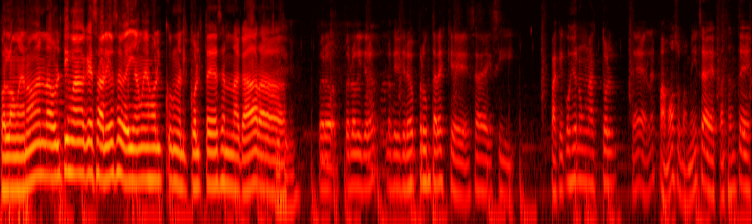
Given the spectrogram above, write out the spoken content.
Por lo menos en la última que salió se veía mejor con el corte ese en la cara. Sí, sí. Pero, pero lo que quiero, lo que quiero preguntar es que, ¿sabes? Si, ¿para qué cogieron un actor? Eh, él es famoso para mí, ¿sabes? Bastante.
